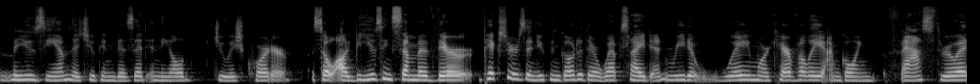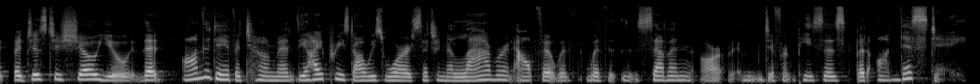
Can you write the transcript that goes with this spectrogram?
museum that you can visit in the old Jewish Quarter. So I'll be using some of their pictures, and you can go to their website and read it way more carefully. I'm going fast through it, but just to show you that on the Day of Atonement, the high priest always wore such an elaborate outfit with, with seven or different pieces. But on this day,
